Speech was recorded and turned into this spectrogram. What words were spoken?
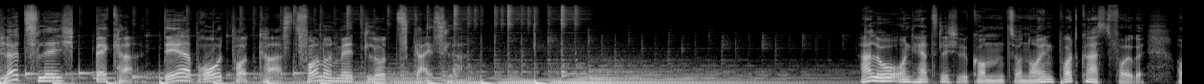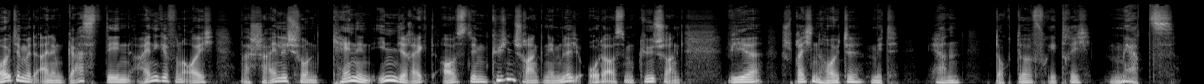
Plötzlich Bäcker, der Brotpodcast von und mit Lutz Geißler. Hallo und herzlich willkommen zur neuen Podcast-Folge. Heute mit einem Gast, den einige von euch wahrscheinlich schon kennen, indirekt aus dem Küchenschrank nämlich oder aus dem Kühlschrank. Wir sprechen heute mit Herrn Dr. Friedrich Merz.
